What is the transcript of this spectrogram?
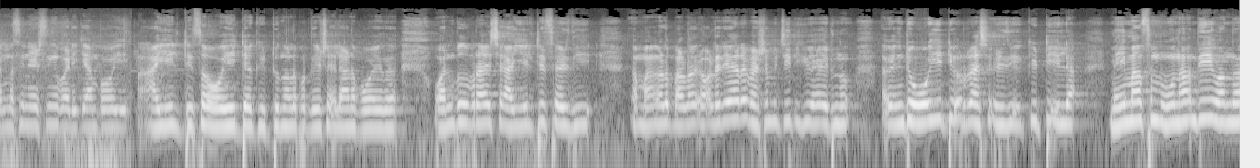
എം എസ് സി നഴ്സിംഗ് പഠിക്കാൻ പോയി. ഐ എൽ ടിസ് ഒ ഇ ടി കിട്ടും എന്നുള്ള പ്രതീക്ഷയിലാണ് പോയത്. ഒൻപത് പ്രാവശ്യം ഐ എൽ ടിസ് എഴുതി. മകൾ വളരെ വളരെയേറെ വിഷമിച്ചിരിക്കുകയായിരുന്നു എന്നിട്ട് ഒ ഇ ടി ഒരു പ്രാവശ്യം എഴുതി കിട്ടിയില്ല. മെയ് മാസം മൂന്നാം തീയതി വന്ന്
